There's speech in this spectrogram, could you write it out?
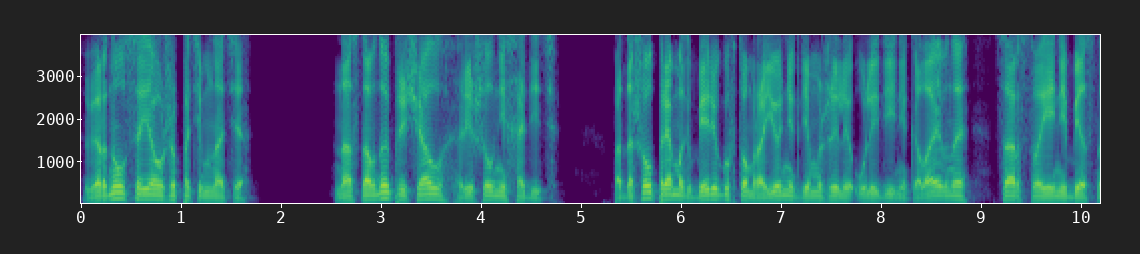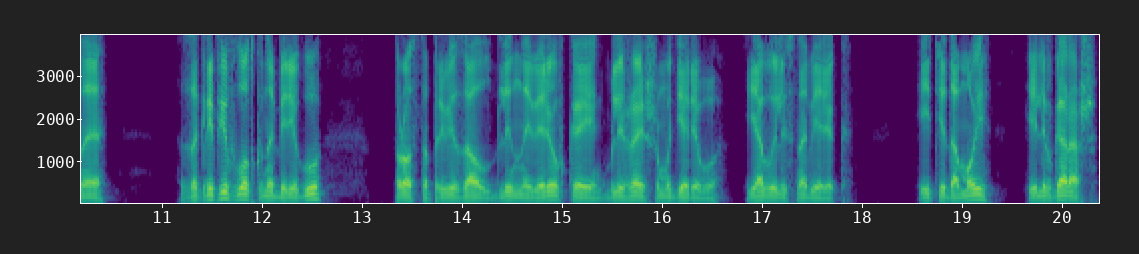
Вернулся я уже по темноте. На основной причал решил не ходить. Подошел прямо к берегу в том районе, где мы жили у Лидии Николаевны, царство ей небесное. Закрепив лодку на берегу, просто привязал длинной веревкой к ближайшему дереву. Я вылез на берег. Идти домой или в гараж?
